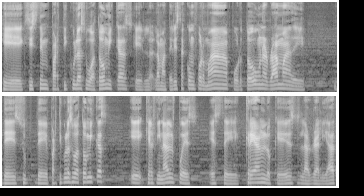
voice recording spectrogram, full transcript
que existen partículas subatómicas, que la, la materia está conformada por toda una rama de, de, sub- de partículas subatómicas eh, que al final pues este, crean lo que es la realidad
